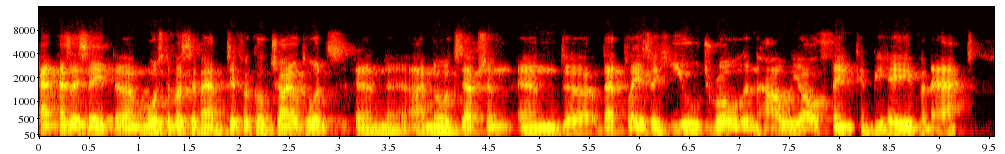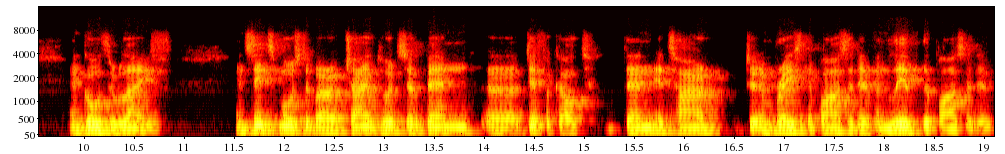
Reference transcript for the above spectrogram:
as I say, uh, most of us have had difficult childhoods, and uh, I'm no exception. And uh, that plays a huge role in how we all think and behave and act and go through life. And since most of our childhoods have been uh, difficult, then it's hard to embrace the positive and live the positive,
